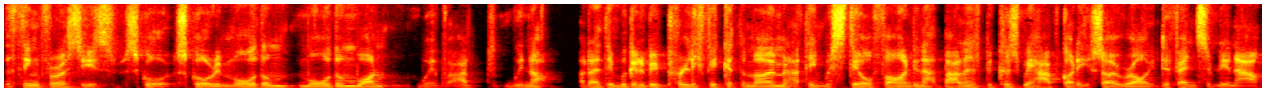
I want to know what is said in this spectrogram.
the thing for us is score, scoring more than more than one. We've had, we're not. I don't think we're going to be prolific at the moment. I think we're still finding that balance because we have got it so right defensively now.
